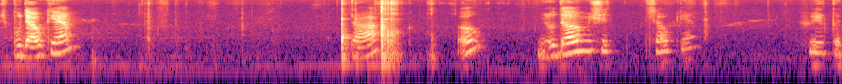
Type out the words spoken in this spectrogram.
z pudełkiem. Tak. O, nie udało mi się całkiem. Chwilkę.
